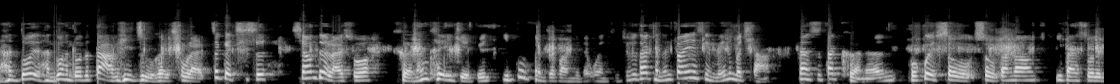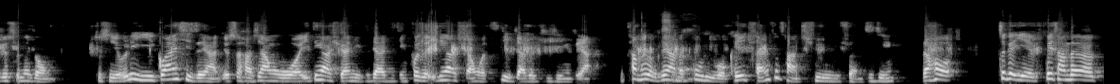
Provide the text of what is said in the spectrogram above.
很多很多很多的大 V 组合出来，这个其实相对来说可能可以解决一部分这方面的问题，就是它可能专业性没那么强，但是它可能不会受受刚刚一凡说的就是那种就是有利益关系这样，就是好像我一定要选你这家基金，或者一定要选我自己家的基金这样，他没有这样的顾虑，我可以全市场去选基金。然后这个也非常的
